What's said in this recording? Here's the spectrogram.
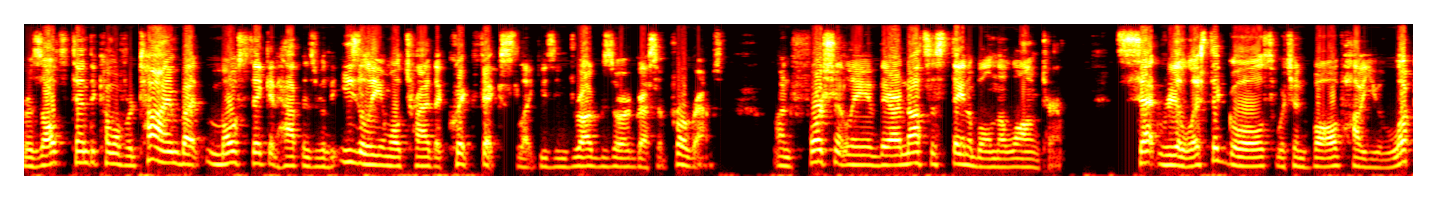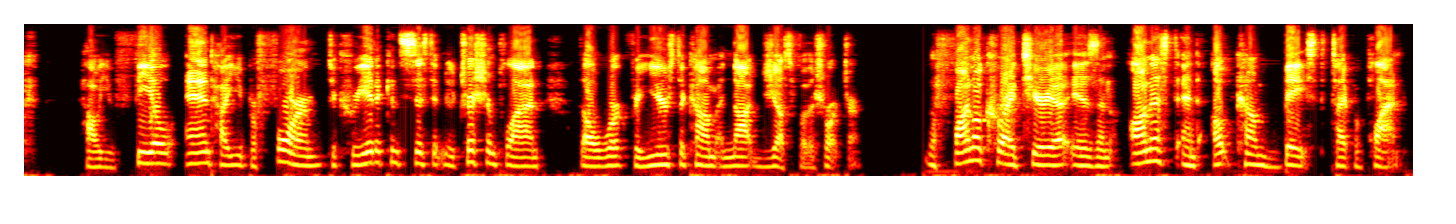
Results tend to come over time, but most think it happens really easily and will try the quick fix, like using drugs or aggressive programs. Unfortunately, they are not sustainable in the long term. Set realistic goals which involve how you look, how you feel, and how you perform to create a consistent nutrition plan that will work for years to come and not just for the short term. The final criteria is an honest and outcome-based type of plan.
